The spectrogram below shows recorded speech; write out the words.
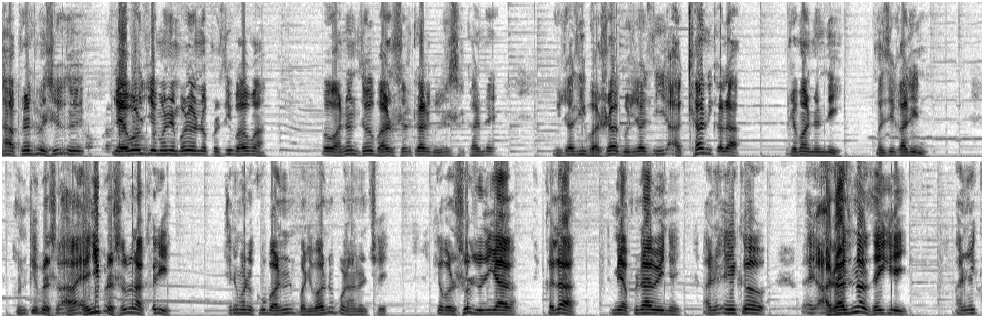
આ જે મને મળ્યો એનો પ્રતિભાવમાં બહુ આનંદ થયો. ભારત સરકાર, ગુજરાત સરકારને ગુજરાતી ભાષા, ગુજરાતી આખ્યાન કલા જમાનંદી મધ્યકાલીન ઉનકી એની પ્રસન્નતા કરી એને મને ખૂબ આનંદ, પરિવારનો પણ આનંદ છે કે વર્ષો જૂની આ કલા મેં અપનાવીને અને એક આરાધના થઈ ગઈ અને એક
